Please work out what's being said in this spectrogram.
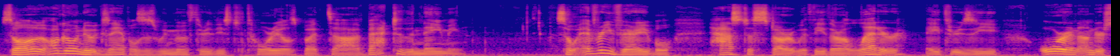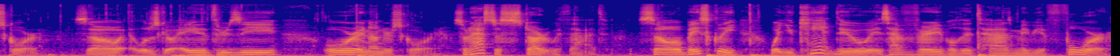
So I'll, I'll, go into examples as we move through these tutorials, but uh, back to the naming. So every variable has to start with either a letter, A through Z, or an underscore. So we'll just go A through Z or an underscore. So it has to start with that. So basically what you can't do is have a variable that has maybe a 4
